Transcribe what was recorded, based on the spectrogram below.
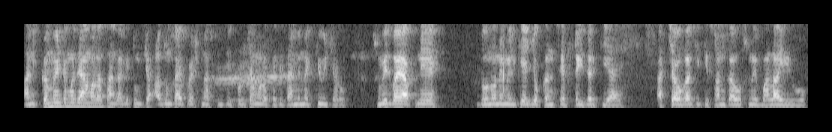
आणि कमेंटमध्ये आम्हाला सांगा की तुमचे अजून काय प्रश्न असतील ते पुढच्या मुलाखतीत आम्ही नक्की विचारू. सुमित भाई आपने दोनों ने मिलके जो कंसेप्ट इधर किया है अच्छा होगा कि किसान का उसमें भला ही हो.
